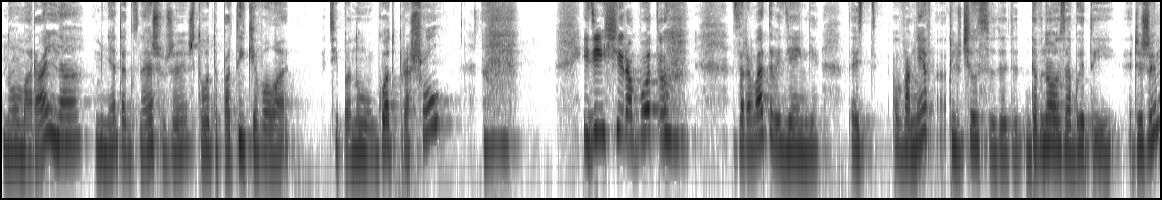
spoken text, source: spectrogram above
но морально меня так, знаешь, уже что-то потыкивало. Типа, ну, год прошел, иди ищи работу, зарабатывай деньги. То есть во мне включился вот этот давно забытый режим,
